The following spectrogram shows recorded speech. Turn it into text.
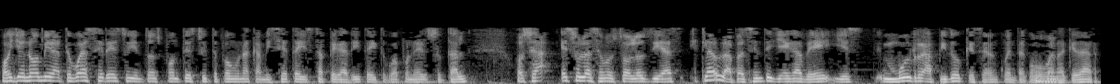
Oye, no, mira, te voy a hacer esto y entonces ponte esto y te pongo una camiseta y está pegadita y te voy a poner eso tal. O sea, eso lo hacemos todos los días. Y claro, la paciente llega, ve y es muy rápido que se dan cuenta cómo van a quedar.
